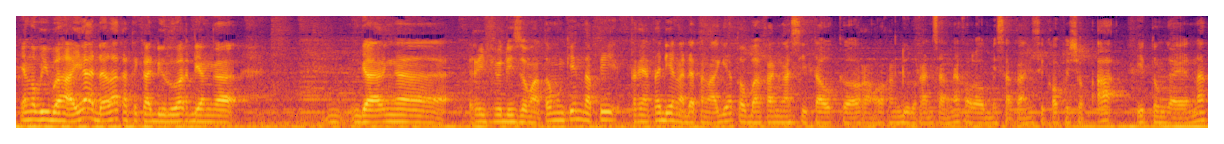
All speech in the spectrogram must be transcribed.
yang lebih bahaya adalah ketika di luar dia nggak nggak nge review di Zomato mungkin tapi ternyata dia nggak datang lagi atau bahkan ngasih tahu ke orang-orang di luar sana kalau misalkan si coffee shop A itu nggak enak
